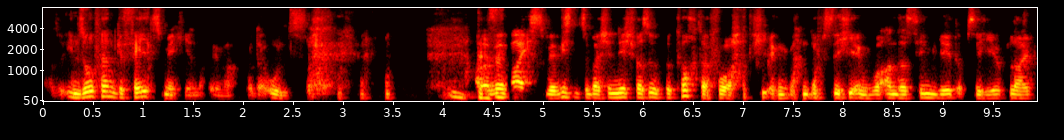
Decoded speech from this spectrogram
Also insofern gefällt es mir hier noch immer oder uns. Aber wer weiß, wir wissen zum Beispiel nicht, was unsere Tochter vorhat irgendwann, ob sie irgendwo anders hingeht, ob sie hier bleibt.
